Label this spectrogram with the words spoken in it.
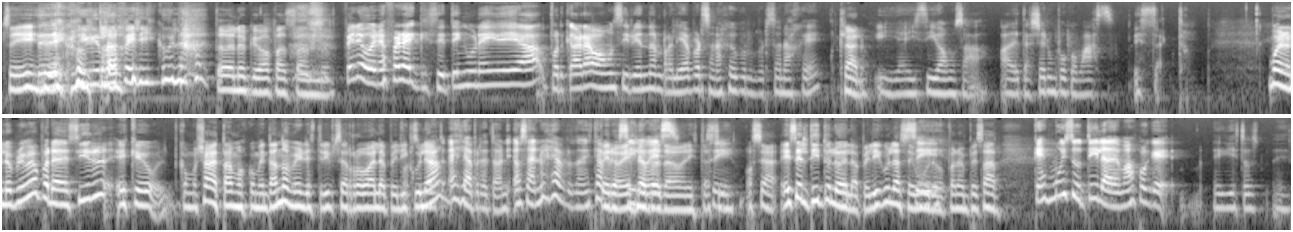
Sí, de de describir la película. todo lo que va pasando. Pero bueno, es para que se tenga una idea, porque ahora vamos a ir viendo en realidad personaje por personaje. Claro. Y ahí sí vamos a, a detallar un poco más. Exacto. Bueno, lo primero para decir es que, como ya estábamos comentando, Meryl Streep se roba la película, supuesto. Es la protagonista. O sea, no es la protagonista, pero pero, sí es lo la es. protagonista, sí. O sea, es el título de la película seguro, Sí. para empezar. Que es muy sutil además porque, y esto es- eh,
